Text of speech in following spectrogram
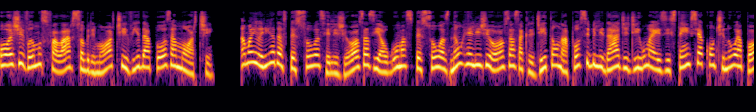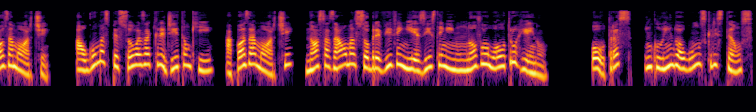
Hoje vamos falar sobre morte e vida após a morte. A maioria das pessoas religiosas e algumas pessoas não religiosas acreditam na possibilidade de uma existência contínua após a morte. Algumas pessoas acreditam que, após a morte, nossas almas sobrevivem e existem em um novo ou outro reino. Outras, incluindo alguns cristãos,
